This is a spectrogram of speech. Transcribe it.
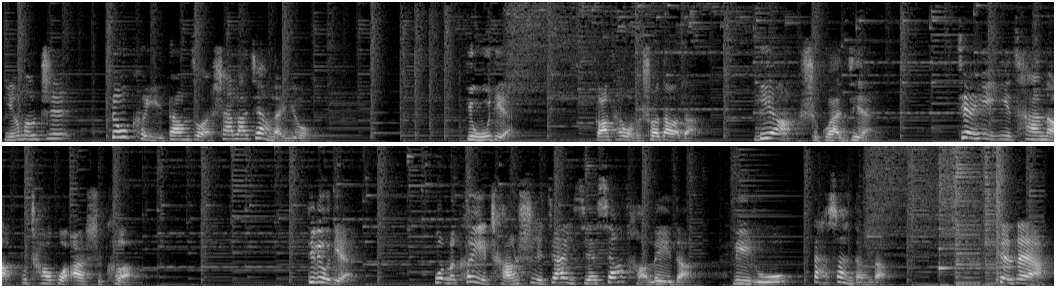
柠檬汁都可以当做沙拉酱来用。第五点，刚才我们说到的量是关键，建议一餐呢不超过二十克。第六点，我们可以尝试加一些香草类的，例如大蒜等等。现在啊，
